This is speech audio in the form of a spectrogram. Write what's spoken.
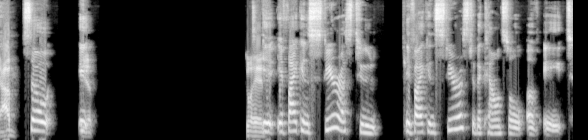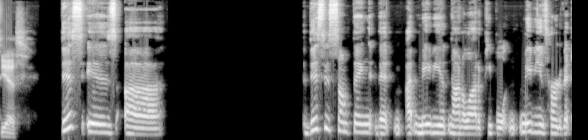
I, so it, Yep. go ahead. i- if I can steer us to if I can steer us to the Council of Eight, yes. this is uh this is something that uh, maybe not a lot of people maybe you've heard of it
